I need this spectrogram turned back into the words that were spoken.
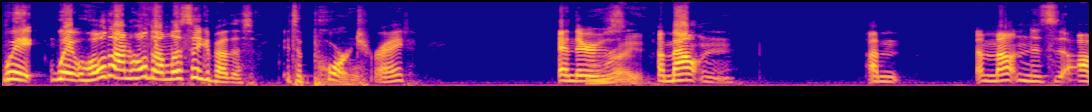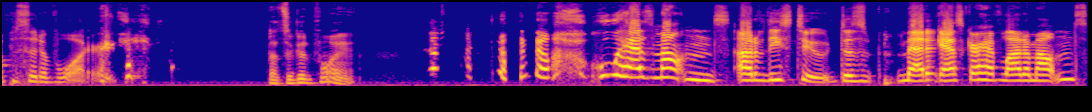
Wait, wait, hold on, hold on. Let's think about this. It's a port, right? And there's Right. a mountain. Um a mountain is the opposite of water. That's a good point. no, who has mountains out of these two? Does Madagascar have a lot of mountains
